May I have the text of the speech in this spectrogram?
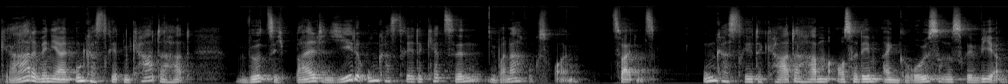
Gerade wenn ihr einen unkastrierten Kater habt, wird sich bald jede unkastrierte Kätzin über Nachwuchs freuen. Zweitens. Unkastrierte Kater haben außerdem ein größeres Revier.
